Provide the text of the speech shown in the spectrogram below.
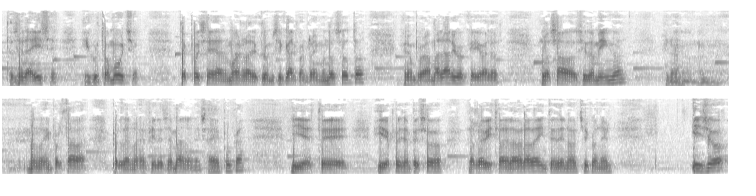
Entonces la hice y gustó mucho. Después se armó el Radio Club Musical con Raimundo Soto, que era un programa largo que iba los, los sábados y domingos. Y no, no nos importaba perdernos el fin de semana en esa época. Y este y después empezó la revista de la hora 20 de noche con él. Y yo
